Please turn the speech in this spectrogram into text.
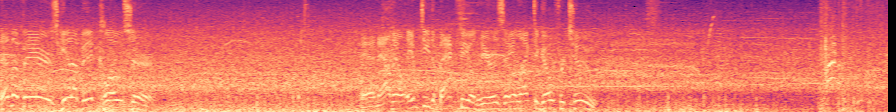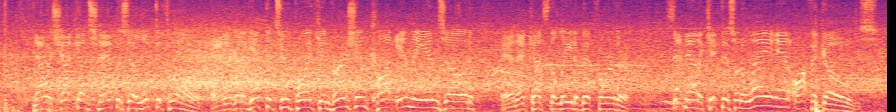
Then the Bears get a bit closer. And now they'll empty the backfield here as they elect to go for two. Now a shotgun snap as they'll look to throw. And they're going to get the two-point conversion caught in the end zone. And that cuts the lead a bit further. Set now to kick this one away, and off it goes.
